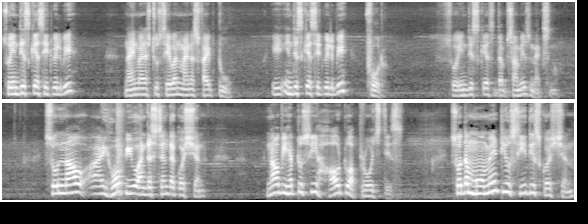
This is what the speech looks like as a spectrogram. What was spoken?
so in this case it will be 9 minus 2 7 minus 5 2 in this case it will be 4 so in this case the sum is maximum. So now i hope you understand the question. Now we have to see how to approach this. So the moment you see this question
